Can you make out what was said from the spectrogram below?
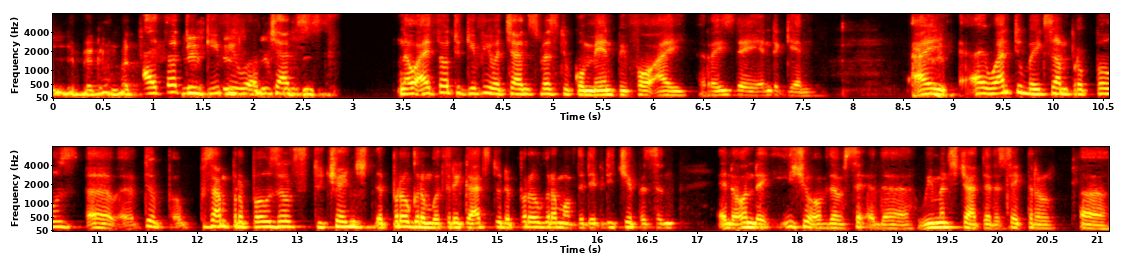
in the background. But I thought please, to give please, you a please chance. No, I thought to give you a chance first to comment before I raise the hand again. I I want to make some propose uh, to, some proposals to change the program with regards to the program of the deputy chairperson and on the issue of the the women's charter, the sectoral uh,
